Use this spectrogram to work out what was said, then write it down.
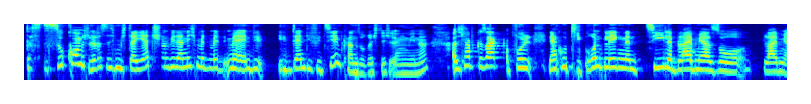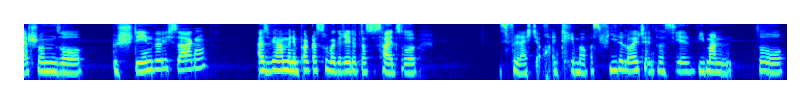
Das ist so komisch, ne, dass ich mich da jetzt schon wieder nicht mit, mit mehr identifizieren kann, so richtig irgendwie, ne? Also ich habe gesagt, obwohl, na gut, die grundlegenden Ziele bleiben ja so, bleiben ja schon so bestehen, würde ich sagen. Also wir haben in dem Podcast drüber geredet, dass es halt so, ist vielleicht ja auch ein Thema, was viele Leute interessiert, wie man so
